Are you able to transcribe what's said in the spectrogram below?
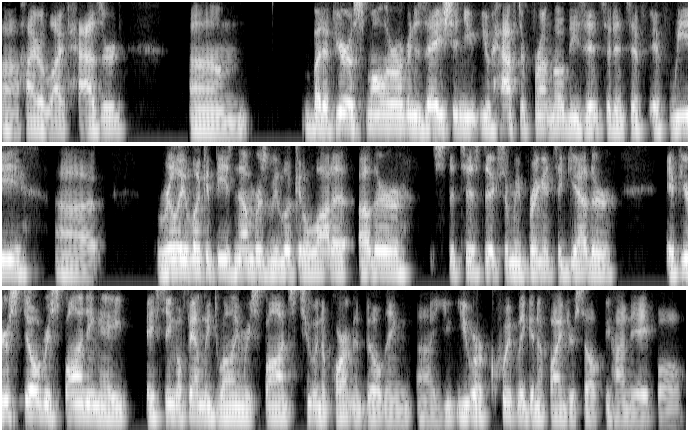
uh, higher life hazard. Um, but if you're a smaller organization, you, you have to front load these incidents. If, if we uh, really look at these numbers, we look at a lot of other statistics and we bring it together. If you're still responding a, a single family dwelling response to an apartment building, uh, you, you are quickly going to find yourself behind the eight ball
